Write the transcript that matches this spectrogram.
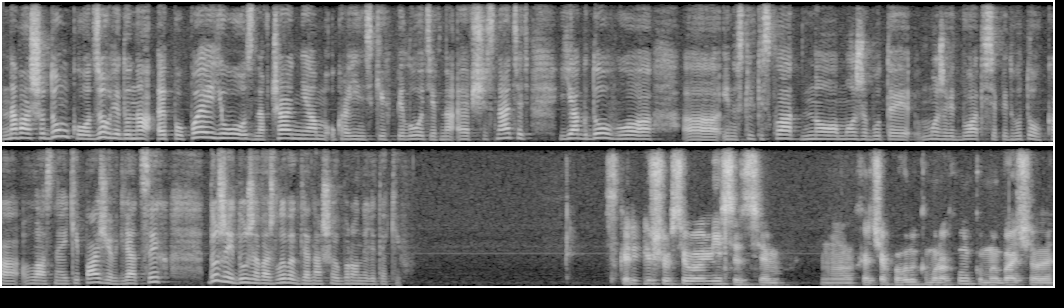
На вашу думку, от з огляду на епопею з навчанням українських пілотів на F-16, як довго е, і наскільки складно може бути може відбуватися підготовка власне екіпажів для цих дуже і дуже важливих для нашої оборони літаків? Скоріше всього, місяці. Ну, Хоча по великому рахунку ми бачили,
